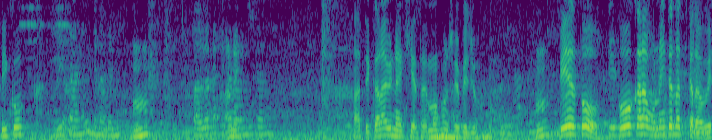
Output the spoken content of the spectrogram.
પીકોક અને- હા, તે કરાવી નાખીએ તો એમાં શું છે બીજું? હમ, પેર તો તો કરાવવું નહીં તો નથી કરાવવી.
